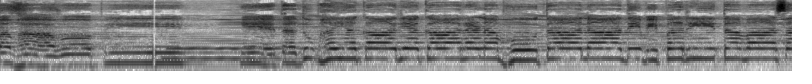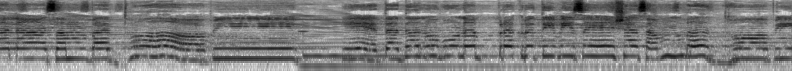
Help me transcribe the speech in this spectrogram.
एतत्कार्यकारणभूतानादिविपरीताहङ्कारविमूढात्मस्वभावोऽपि एतदुभयकार्यकारणभूतानादिविपरीतवासना सम्बद्धोऽपि एतदनुगुणप्रकृतिविशेषसम्बद्धोऽपि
